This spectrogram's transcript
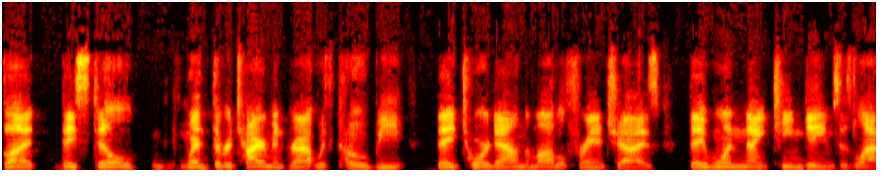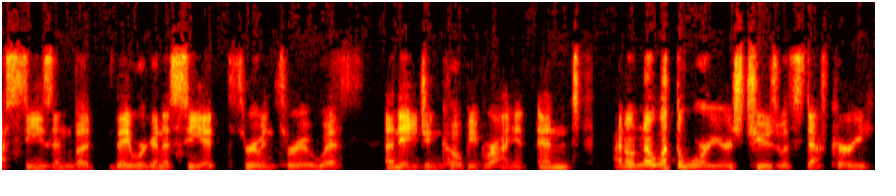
but they still went the retirement route with Kobe. They tore down the model franchise. They won 19 games his last season, but they were going to see it through and through with an aging Kobe Bryant. And I don't know what the Warriors choose with Steph Curry.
